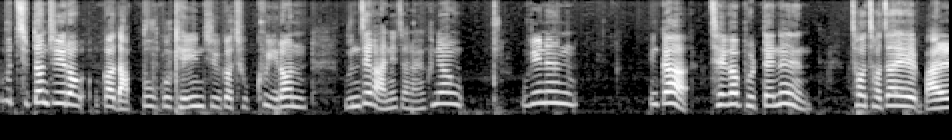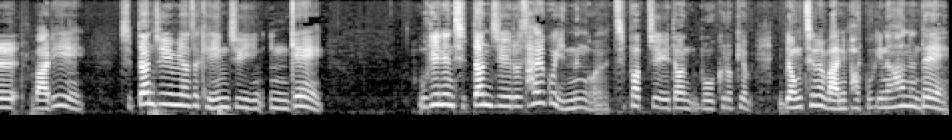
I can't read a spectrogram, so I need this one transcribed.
뭐 집단주의가 나쁘고 개인주의가 좋고 이런 문제가 아니잖아요. 그냥 우리는 그러니까 제가 볼 때는 저 저자의 말 말이 집단주의면서 개인주의인 게 우리는 집단주의로 살고 있는 거예요. 집합주의든 뭐 그렇게 명칭을 많이 바꾸기는 하는데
